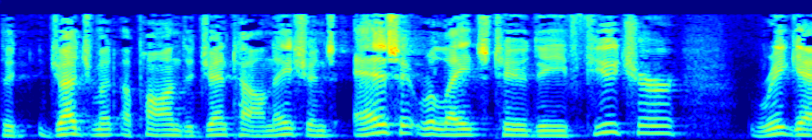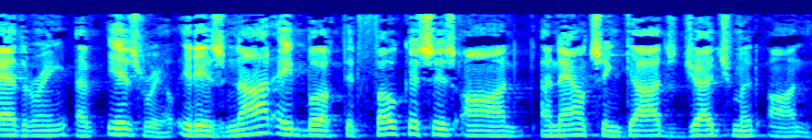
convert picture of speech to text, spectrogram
the judgment upon the Gentile nations as it relates to the future regathering of Israel. It is not a book that focuses on announcing God's judgment on,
